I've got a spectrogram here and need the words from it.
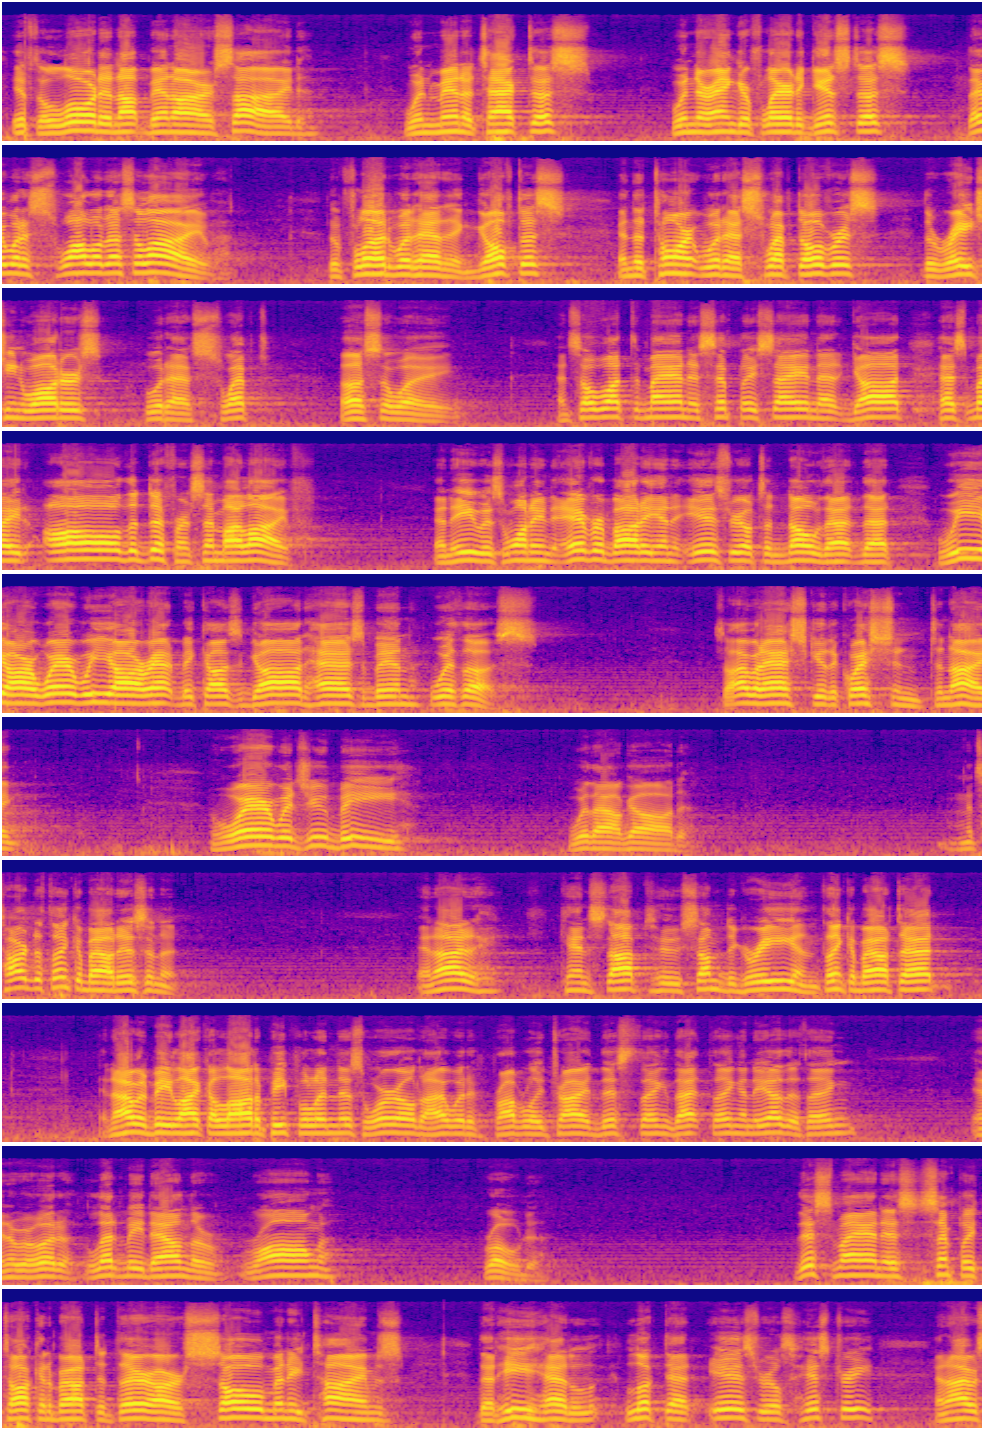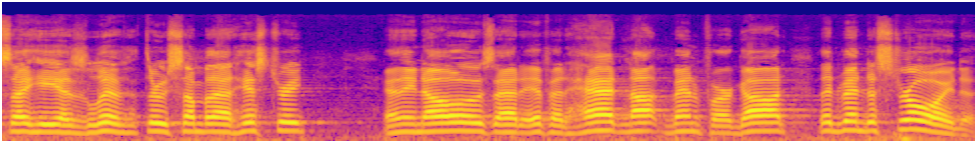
If the Lord had not been on our side, when men attacked us, when their anger flared against us, they would have swallowed us alive the flood would have engulfed us, and the torrent would have swept over us. The raging waters would have swept us away. And so, what the man is simply saying that God has made all the difference in my life. And he was wanting everybody in Israel to know that, that we are where we are at because God has been with us. So, I would ask you the question tonight where would you be without God? It's hard to think about, isn't it? And I can stop to some degree and think about that. And I would be like a lot of people in this world. I would have probably tried this thing, that thing, and the other thing. And it would have led me down the wrong road. This man is simply talking about that there are so many times that he had looked at Israel's history, and I would say he has lived through some of that history, and he knows that if it had not been for God, they'd been destroyed,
